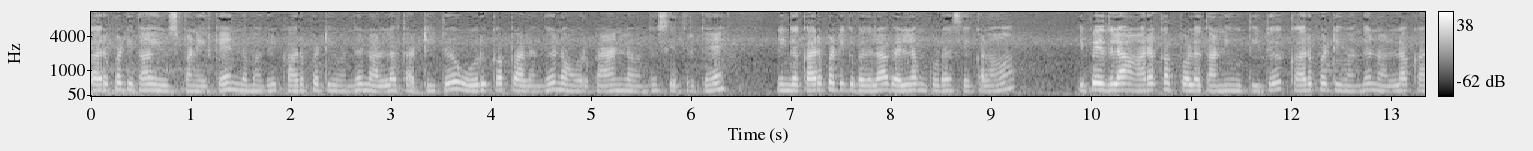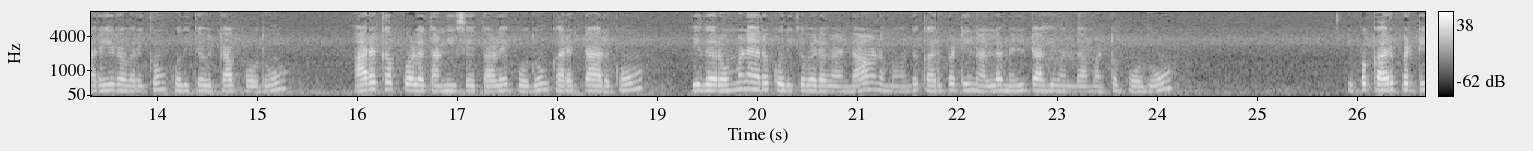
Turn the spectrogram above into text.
கருப்பட்டி தான் யூஸ் பண்ணியிருக்கேன் இந்த மாதிரி கருப்பட்டி வந்து நல்லா தட்டிட்டு ஒரு கப் அளந்து நான் ஒரு பேனில் வந்து சேர்த்துருக்கேன். நீங்கள் கருப்பட்டிக்கு பதிலாக வெல்லம் கூட சேர்க்கலாம். இப்போ இதில் அரைக்கப் போல் தண்ணி ஊற்றிட்டு கருப்பட்டி வந்து நல்லா கரையிற வரைக்கும் கொதிக்க விட்டால் போதும். அரைக்கப் போல் தண்ணி சேர்த்தாலே போதும் கரெக்டாக இருக்கும். இதை ரொம்ப நேரம் கொதிக்க விட வேண்டாம். நம்ம வந்து கருப்பட்டி நல்லா மெல்ட் ஆகி வந்தால் மட்டும் போதும். இப்போ கருப்பட்டி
